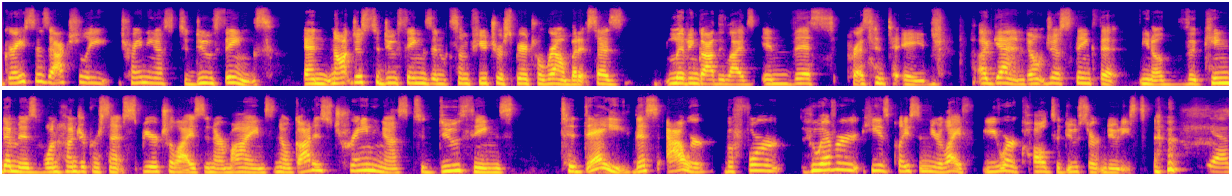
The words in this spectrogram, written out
grace is actually training us to do things, and not just to do things in some future spiritual realm, but it says living godly lives in this present age. Again, don't just think that you know the kingdom is 100% spiritualized in our minds. No god is training us to do things today this hour before whoever he has placed in your life you are called to do certain duties. Yeah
